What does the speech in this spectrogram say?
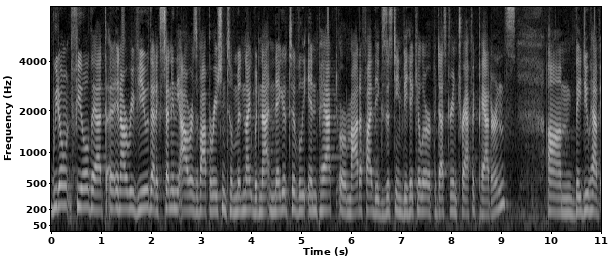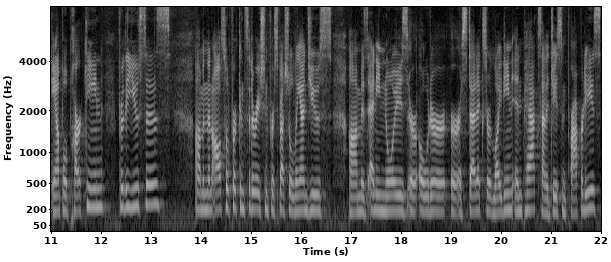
we don't feel that, uh, in our review, that extending the hours of operation till midnight would not negatively impact or modify the existing vehicular or pedestrian traffic patterns. Um, They do have ample parking for the uses. Um, And then also for consideration for special land use um, is any noise or odor or aesthetics or lighting impacts on adjacent properties.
